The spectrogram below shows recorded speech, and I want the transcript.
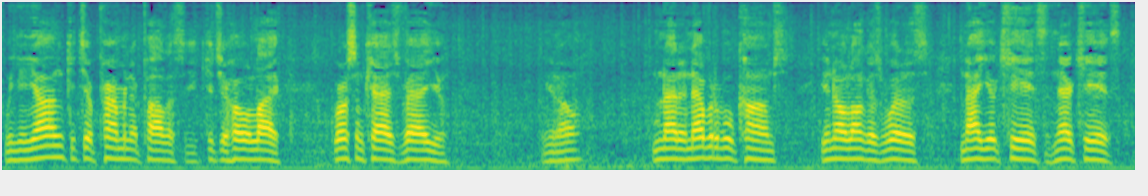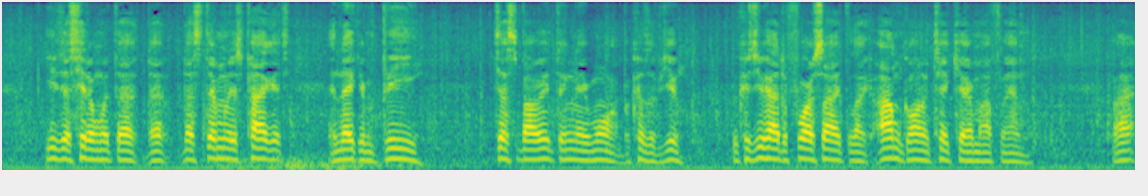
when you're young, get your permanent policy, get your whole life, grow some cash value. You know, when that inevitable comes, you're no longer as with us. Now your kids and their kids, you just hit them with that, that, that stimulus package and they can be just about anything they want because of you. Because you had the foresight to like, I'm going to take care of my family. Right?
